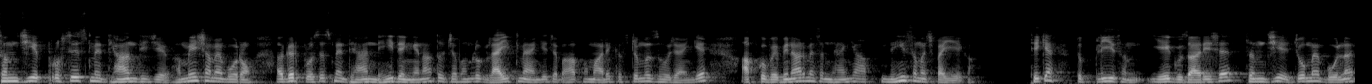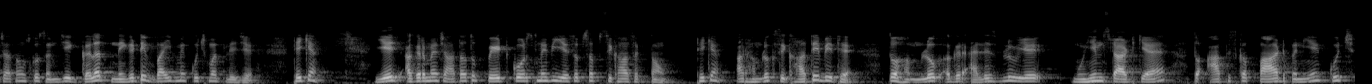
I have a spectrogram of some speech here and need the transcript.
समझिए, प्रोसेस में ध्यान दीजिए। हमेशा मैं बोल रहा हूँ, अगर प्रोसेस में ध्यान नहीं देंगे ना तो जब हम लोग लाइफ में आएँगे, जब आप हमारे कस्टमर्स हो जाएँगे, आपको वेबिनार में समझाएँगे, आप नहीं समझ पाइएगा, ठीक है? तो प्लीज़ हम, ये गुजारिश है, समझिए, जो मैं बोलना चाहता हूँ, उसको समझिए। गलत, नेगेटिव वाइब में कुछ मत लीजिए, ठीक है? ये अगर मैं चाहता तो पेड कोर्स में भी ये सब सब सिखा सकता हूँ, ठीक है? और हम लोग सिखाते भी थे तो हम लोग अगर एलिस ब्लू ये मुहिम स्टार्ट किया है तो आप इसका पार्ट बनिए, कुछ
